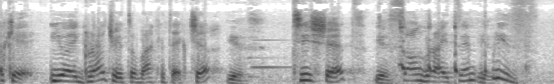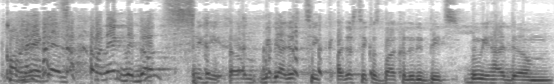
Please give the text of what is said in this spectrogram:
okay, you're a graduate of architecture. Yes. T-shirt, Yes. songwriting. Yes. Please connect them. Connect the dots. Okay. Um, maybe I just take I just take us back a little bit when we had um,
